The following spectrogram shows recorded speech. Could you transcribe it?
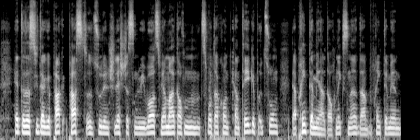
hätte das wieder gepasst äh, zu den schlechtesten Rewards. Wir haben halt auf dem zweiten Account Kante gezogen, da bringt er mir halt auch nichts, ne? Da bringt er mir,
